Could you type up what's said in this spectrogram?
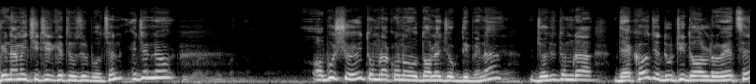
বেনামি চিঠির ক্ষেত্রে হুজুর বলছেন, এজন্য অবশ্যই তোমরা কোনো দলে যোগ দিবে না। হ্যাঁ। যদি তোমরা দেখো যে দুটি দল রয়েছে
